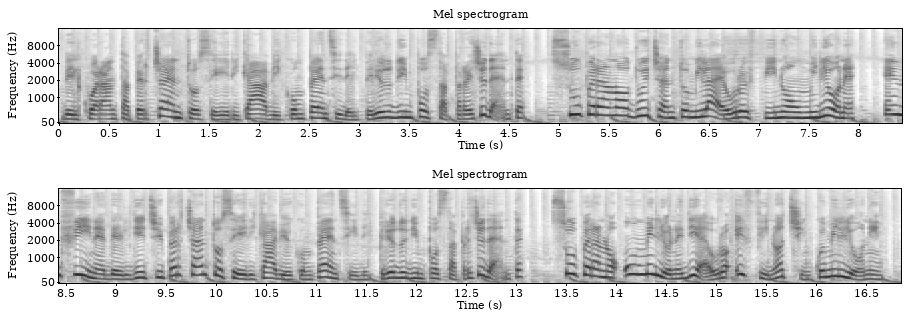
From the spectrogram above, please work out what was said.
del 40% se i ricavi compensi del periodo di imposta precedente superano 200.000 euro e fino a un milione. E infine del 10% se i ricavi o i compensi del periodo di imposta precedente superano un milione di euro e fino a 5 milioni.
